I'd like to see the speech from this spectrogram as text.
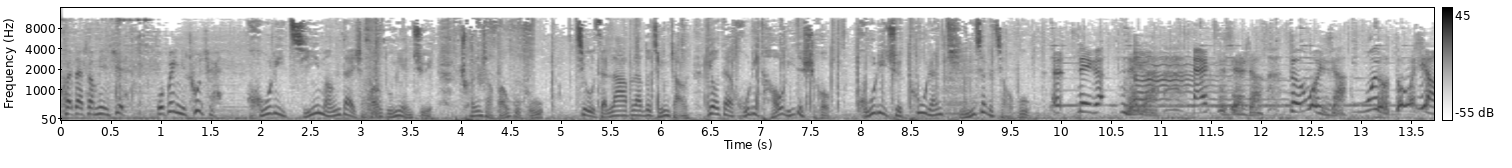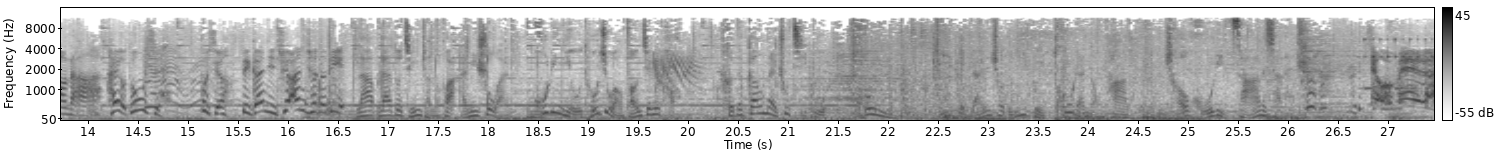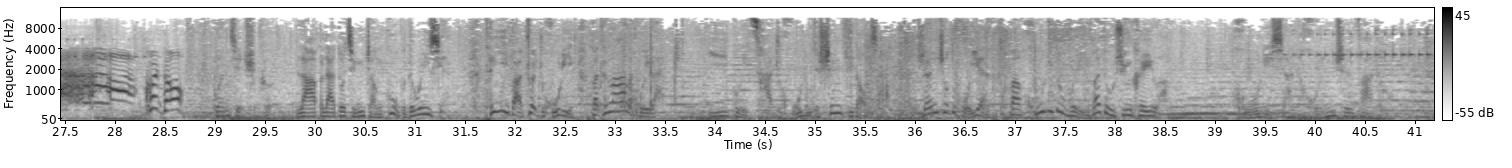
快戴上面具，我背你出去。狐狸急忙戴上防毒面具，穿上防护服。就在拉布拉多警长要带狐狸逃离的时候，狐狸却突然停下了脚步。呃，那个，那个，X 先生，等我一下，我有东西要拿。还有东西？不行，得赶紧去安全的地。拉布拉多警长的话还没说完，狐狸扭头就往房间里跑。可他刚迈出几步，轰！一个燃烧的衣柜突然倒塌了，朝狐狸砸了下来。救命啊！快走！关键时刻，拉布拉多警长顾不得危险，他一把拽住狐狸，把他拉了回来。衣柜擦着狐狸的身体倒下，燃烧的火焰把狐狸的尾巴都熏黑了。狐狸吓得浑身发抖。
